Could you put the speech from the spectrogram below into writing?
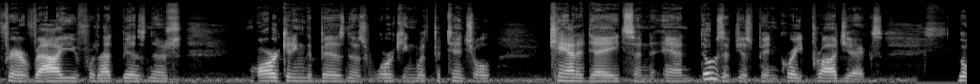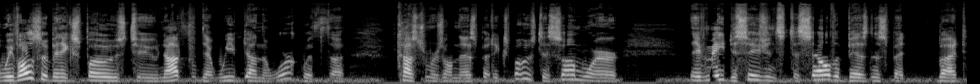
fair value for that business, marketing the business, working with potential candidates, and, and those have just been great projects. But we've also been exposed to, not that we've done the work with uh, customers on this, but exposed to some where they've made decisions to sell the business, but but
